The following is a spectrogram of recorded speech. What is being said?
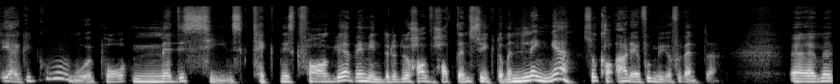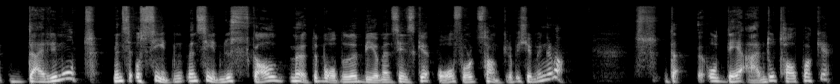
de er jo ikke gode på medisinsk-teknisk faglige, med mindre du har hatt den sykdommen lenge, så er det for mye å forvente. Eh, men derimot, men siden, men siden du skal møte både det biomedisinske og folks tanker og bekymringer, da, og det er en totalpakke,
